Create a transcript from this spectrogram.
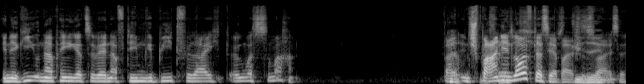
energieunabhängiger zu werden, auf dem Gebiet vielleicht irgendwas zu machen. Weil ja, in Spanien läuft das ja beispielsweise.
